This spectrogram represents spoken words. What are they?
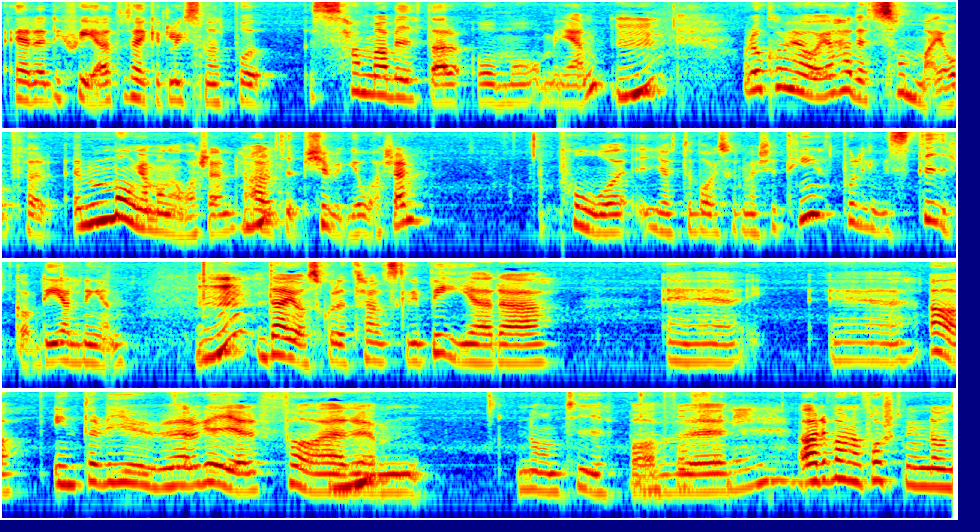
eh, redigerat och säkert lyssnat på samma bitar om och om igen. Mm. Och då kommer jag ihåg, jag hade ett sommarjobb för många, många år sedan, Mm. typ 20 år sedan. På Göteborgs universitet på lingvistikavdelningen. Mm. Där jag skulle transkribera eh, eh, ja, intervjuer och grejer för Mm. em, någon typ Någon av... eh, forskning. Ja, det var någon forskning, någon,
